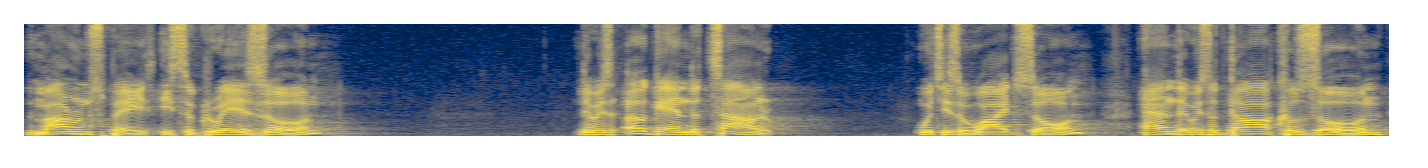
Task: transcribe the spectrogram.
The maroon space is a gray zone. There is again the town, which is a white zone, and there is a darker zone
